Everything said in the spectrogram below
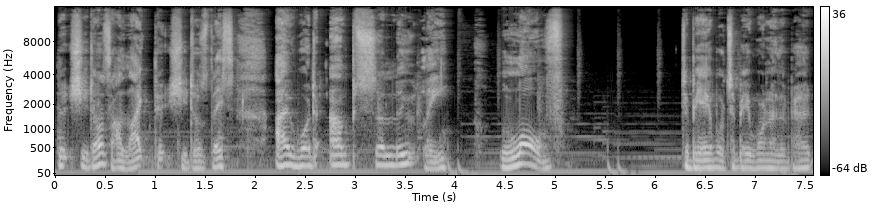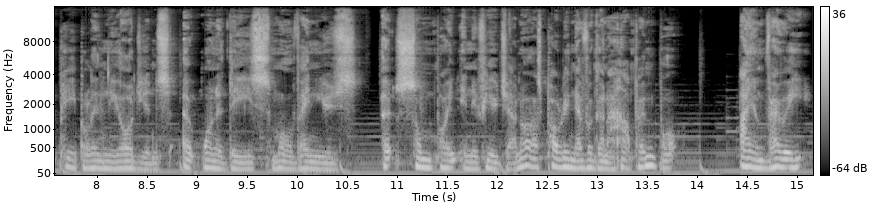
that she does. I like that she does this. I would absolutely love to be able to be one of the people in the audience at one of these small venues at some point in the future. I know that's probably never going to happen, but I am very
